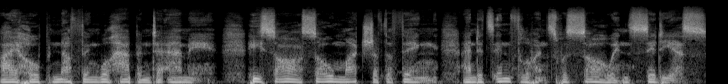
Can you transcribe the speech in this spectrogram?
I hope nothing will happen to Ammi. He saw so much of the thing, and its influence was so insidious.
